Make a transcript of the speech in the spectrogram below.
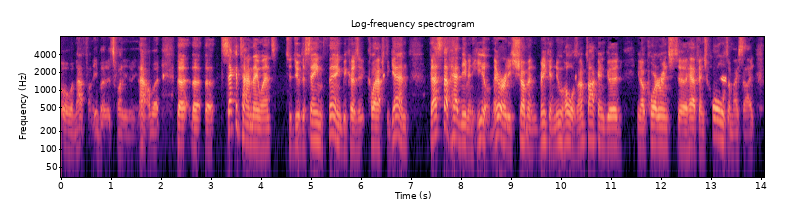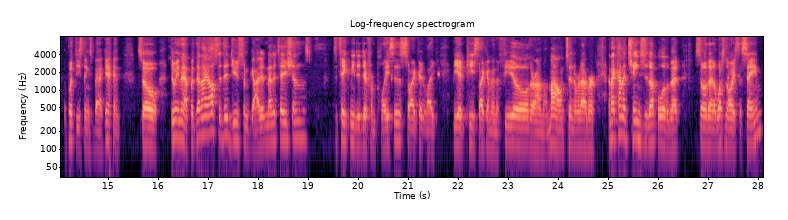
oh, not funny, but it's funny to me now. But the the the second time they went to do the same thing because it collapsed again. That stuff hadn't even healed. They were already shoving, making new holes. I'm talking good you know, quarter inch to half inch holes on my side to put these things back in. So doing that. But then I also did use some guided meditations to take me to different places so I could like be at peace like I'm in a field or on a mountain or whatever. And I kind of changed it up a little bit so that it wasn't always the same.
